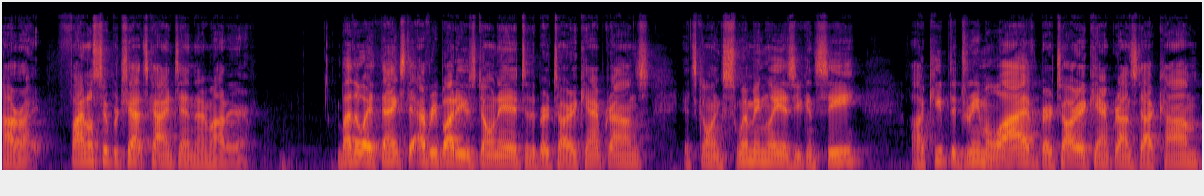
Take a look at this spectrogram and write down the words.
All right. Final super chat chats content, then I'm out of here. By the way, thanks to everybody who's donated to the Beartaria campgrounds. It's going swimmingly, as you can see. Uh, keep the dream alive, beartariacampgrounds.com.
